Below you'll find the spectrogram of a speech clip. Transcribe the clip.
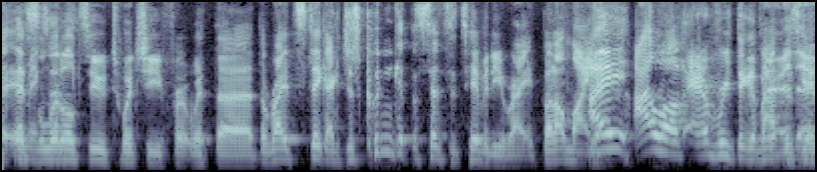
it's a makes little too twitchy for with the the right stick. I just couldn't get the sensitivity right. But I'm like, I- I, love everything about There- this there-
